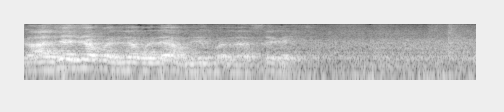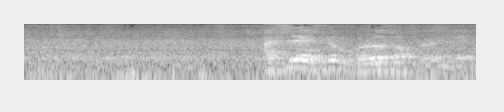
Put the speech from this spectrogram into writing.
गांजाच्या बदल्यामध्ये अंमली पदार्थ घ्यायचे. अशी यांची मुलं संपलेली आहे.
